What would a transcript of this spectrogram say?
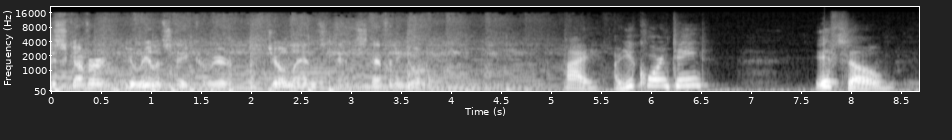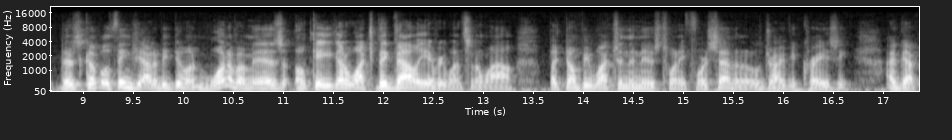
Discover your real estate career with Joe Lenz and Stephanie Golden. Hi, are you quarantined? If so, there's a couple of things you ought to be doing. One of them is okay, you got to watch Big Valley every once in a while, but don't be watching the news 24 7. It'll drive you crazy. I've got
